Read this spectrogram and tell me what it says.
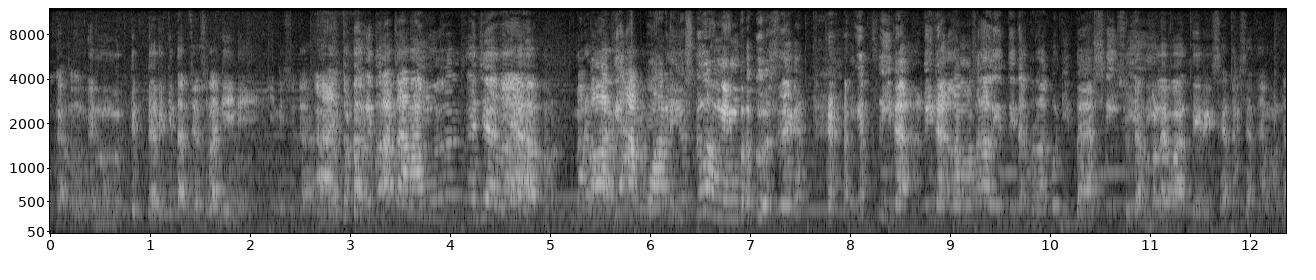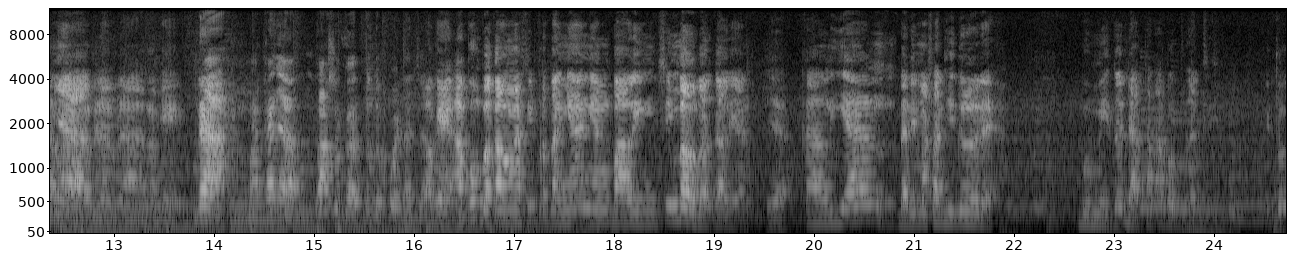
Nggak gitu. mungkin mengutip dari kitab Zeus lagi nih. Ini sudah. Nah itu tuh itu acaramu aja Pak. Iya. Apalagi benar-benar Aquarius doang yang bagus ya kan. Tidak tidak sama sekali tidak berlaku di basi. sudah melewati riset-riset yang mendalam. Ya benar-benar. Oke. Nah, makanya langsung ke tutup poin aja. Oke, aku bakal ngasih pertanyaan yang paling simpel buat kalian. Ya. Kalian dari Mas Anji dulu deh. Bumi itu datar apa bulat sih? Itu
